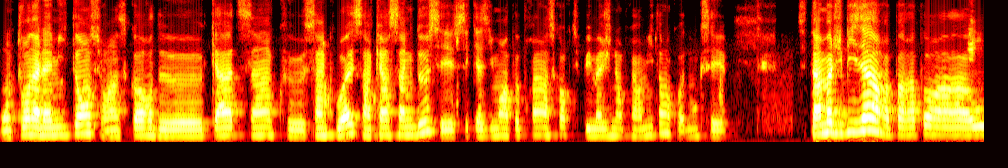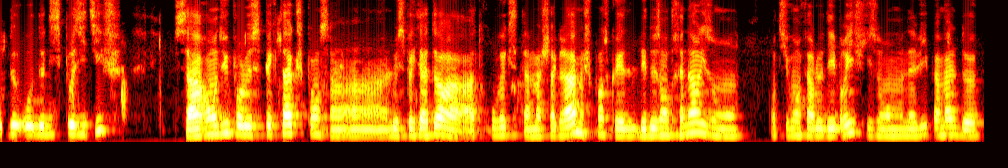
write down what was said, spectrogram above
on tourne à la mi-temps sur un score de 4, 5, 5, ouais, 5, 1, 5, 2, c'est quasiment à peu près un score que tu peux imaginer en première mi-temps. Quoi. Donc c'est un match bizarre par rapport à, aux, deux, aux deux dispositifs ça a rendu pour le spectacle, je pense, le spectateur a, trouvé que c'était un match agréable. Je pense que les deux entraîneurs, ils ont, quand ils vont faire le débrief, ils ont, à mon avis, pas mal de,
